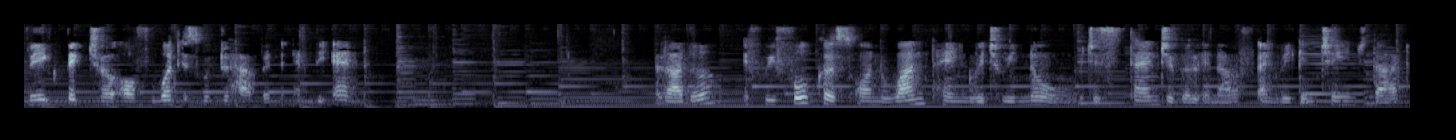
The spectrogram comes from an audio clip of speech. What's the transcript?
vague picture of what is going to happen in the end. Rather, if we focus on one thing which we know, which is tangible enough, and we can change that,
